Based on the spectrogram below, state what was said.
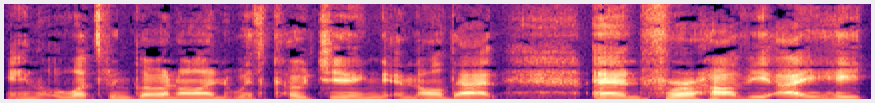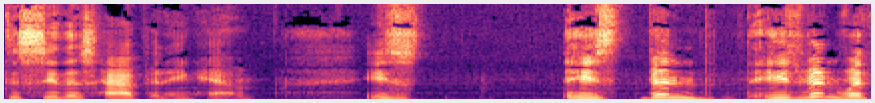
and what's been going on with coaching and all that. And for Javi, I hate to see this happening. Him, he's he's been he's been with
